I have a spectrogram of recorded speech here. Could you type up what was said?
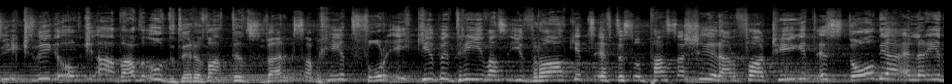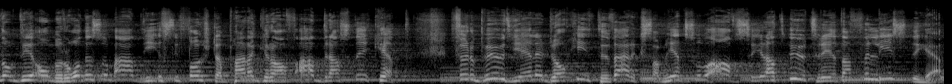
Dykning och annan undervattensverksamhet får icke bedrivas i vraket eftersom passagerarfartyget Estonia eller inom det område som anges i första paragraf andra stycket. Förbud gäller dock inte verksamhet som avser att utreda förlisningen.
